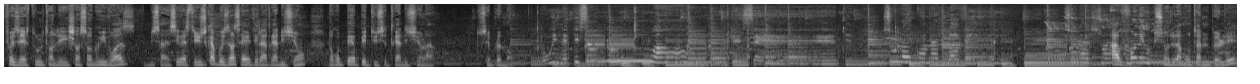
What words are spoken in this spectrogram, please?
faisait tout le temps des chansons grivoises. Et puis ça c'est resté jusqu'à présent, ça a été la tradition. Donc on perpétue cette tradition-là, tout simplement. Avant l'éruption de la montagne Pelée,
